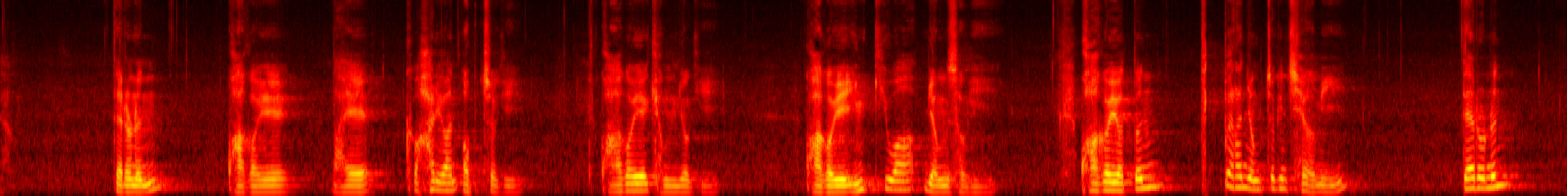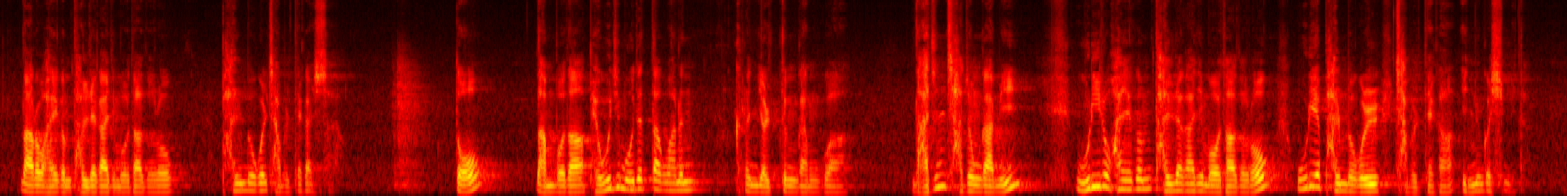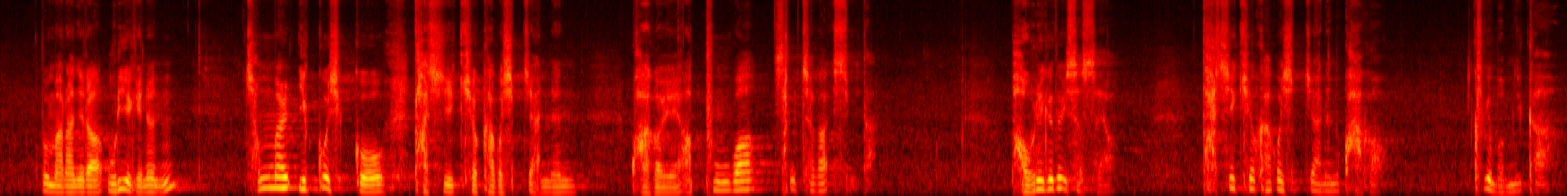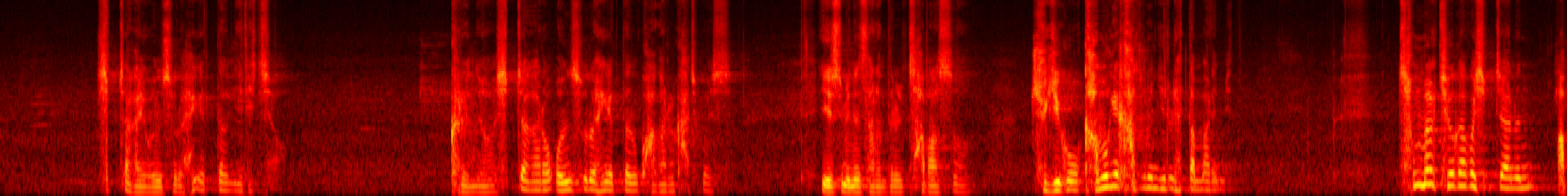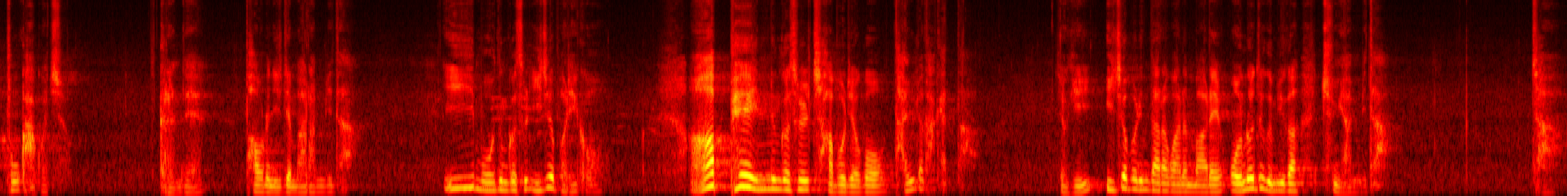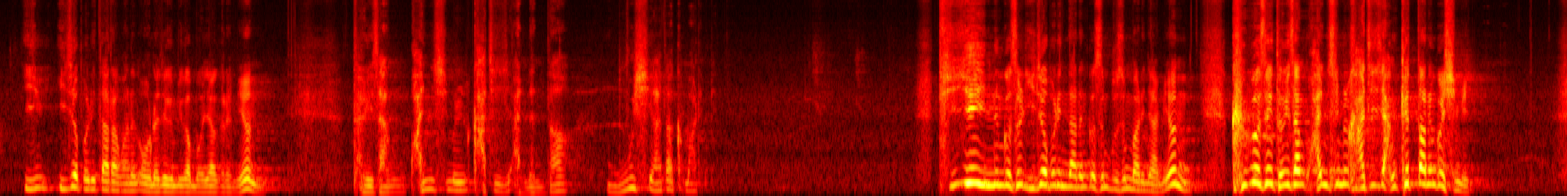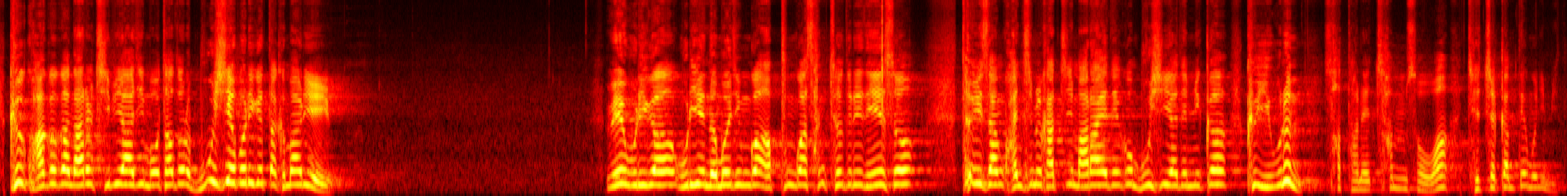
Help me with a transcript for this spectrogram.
때로는 과거의 나의 그 화려한 업적이 과거의 경력이, 과거의 인기와 명성이, 과거의 어떤 특별한 영적인 체험이 때로는 나로 하여금 달려가지 못하도록 발목을 잡을 때가 있어요. 또 남보다 배우지 못했다고 하는 그런 열등감과 낮은 자존감이 우리로 하여금 달려가지 못하도록 우리의 발목을 잡을 때가 있는 것입니다. 뿐만 아니라 우리에게는 정말 잊고 싶고 다시 기억하고 싶지 않는 과거의 아픔과 상처가 있습니다. 바울에게도 있었어요. 다시 기억하고 싶지 않은 과거. 그게 뭡니까? 십자가의 원수로 행했던 일이죠. 그는요, 십자가로 원수로 행했던 과거를 가지고 있어. 예수 믿는 사람들을 잡아서 죽이고 감옥에 가두는 일을 했단 말입니다. 정말 기억하고 싶지 않은 아픈 과거죠. 그런데 바울은 이제 말합니다. 이 모든 것을 잊어버리고 앞에 있는 것을 잡으려고 달려가겠다. 여기 잊어버린다라고 하는 말의 언어적 의미가 중요합니다. 잊어버리다라고 하는 언어적 의미가 뭐냐 그러면 더 이상 관심을 가지지 않는다, 무시하다 그 말입니다. 뒤에 있는 것을 잊어버린다는 것은 무슨 말이냐면 그것에 더 이상 관심을 가지지 않겠다는 것입니다. 그 과거가 나를 지배하지 못하도록 무시해버리겠다 그 말이에요. 왜 우리가 우리의 넘어짐과 아픔과 상처들에 대해서 더 이상 관심을 갖지 말아야 되고 무시해야 됩니까? 그 이유는 사탄의 참소와 죄책감 때문입니다.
